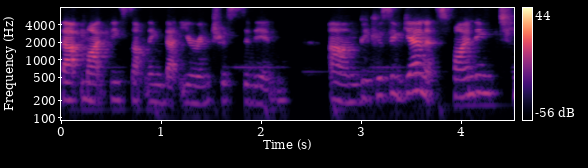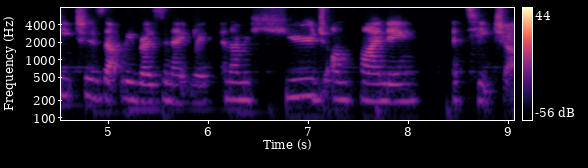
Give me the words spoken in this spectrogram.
that might be something that you're interested in. Um, because again, it's finding teachers that we resonate with, and I'm huge on finding a teacher.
